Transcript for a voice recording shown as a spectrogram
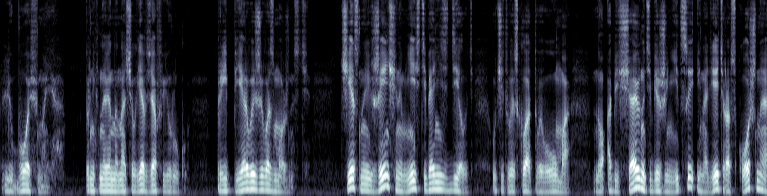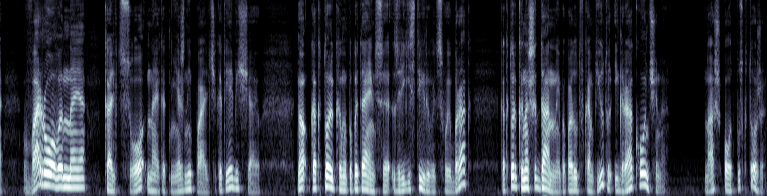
Любовь моя, проникновенно начал я, взяв ее руку, при первой же возможности. Честной женщины мне из тебя не сделать, учитывая склад твоего ума, но обещаю на тебе жениться и надеть роскошное, ворованное кольцо на этот нежный пальчик. Это я обещаю. Но как только мы попытаемся зарегистрировать свой брак, как только наши данные попадут в компьютер, игра окончена. Наш отпуск тоже.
